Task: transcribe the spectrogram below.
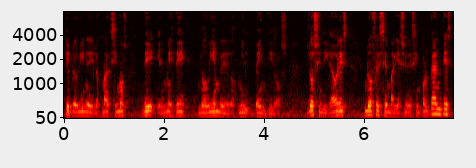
que proviene de los máximos del mes de noviembre de 2022. Los indicadores no ofrecen variaciones importantes,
